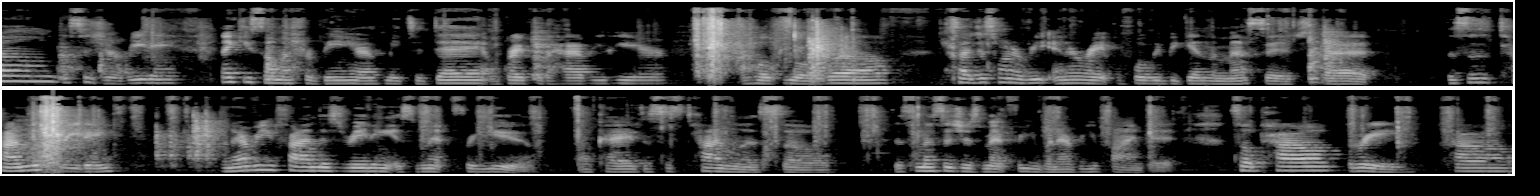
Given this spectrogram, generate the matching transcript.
this is your reading. Thank you so much for being here with me today. I'm grateful to have you here. I hope you are well. So I just want to reiterate before we begin the message that this is a timeless reading. Whenever you find this reading, it's meant for you. Okay, this is timeless. So this message is meant for you whenever you find it. So Pile 3, Pile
